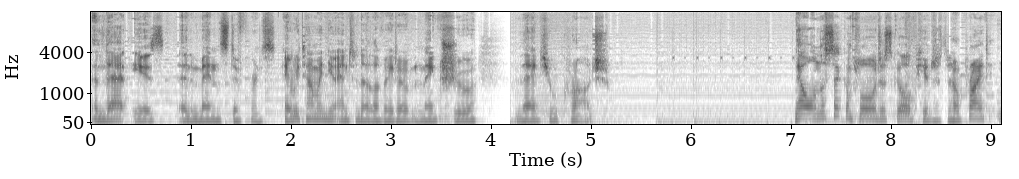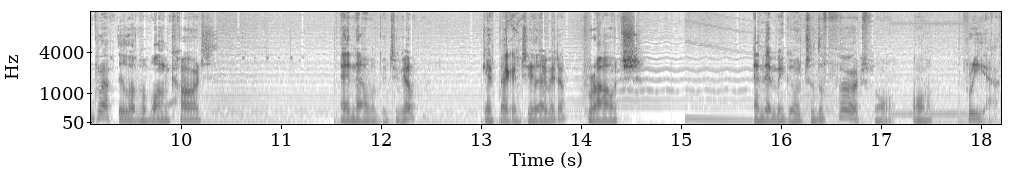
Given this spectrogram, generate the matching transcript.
And that is an immense difference. Every time when you enter an elevator, make sure that you crouch. Now on the second floor, just go up here to the top right, grab the level 1 card. And now we're good to go. Get back into the elevator, crouch. And then we go to the third floor, or 3F.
